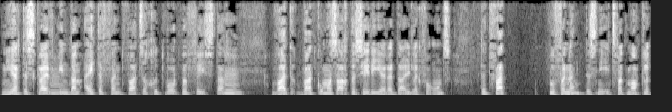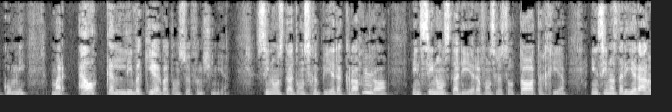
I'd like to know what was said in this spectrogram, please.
neer te skryf mm. en dan uit te vind wat se goed word bevestig. Mm. Wat wat kom ons agter sê die Here duidelik vir ons? Dit vat oefening, dis nie iets wat maklik kom nie, maar elke liewe keer wat ons so funksioneer, sien ons dat ons gebede krag mm. dra en sien ons dat die Here vir ons resultate gee en sien ons dat die Here aan,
